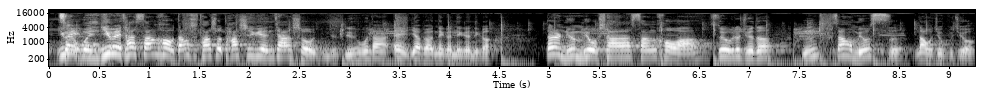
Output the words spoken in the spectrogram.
因为因为他三号当时他说他是预言家的时候，你就你就问他，哎，要不要那个那个那个？但是你们没有杀三号啊，所以我就觉得，嗯，三号没有死，那我就不救。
